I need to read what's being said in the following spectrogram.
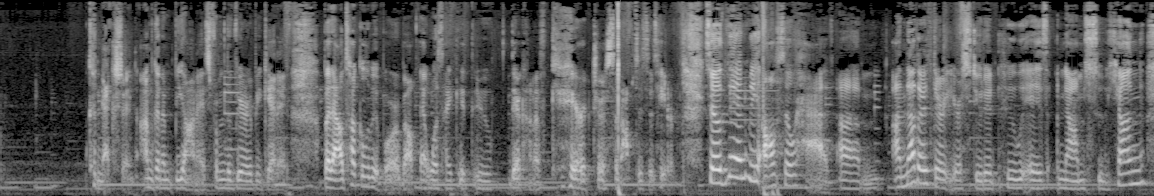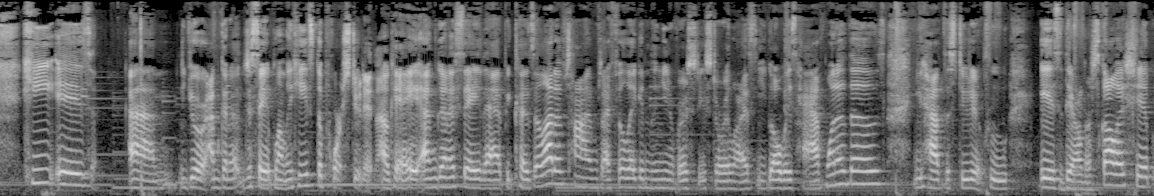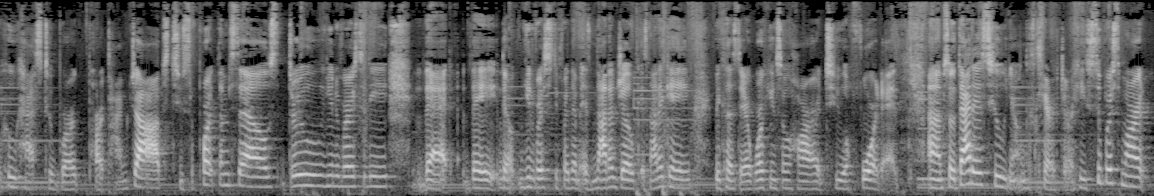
connection. I'm going to be honest from the very beginning. But I'll talk a little bit more about that once I get through their kind of character synopsises here. So then we also have um, another third year student who is Nam Soo Hyun. He is um, you're, I'm to just say it bluntly, he's the poor student, okay? I'm to say that because a lot of times I feel like in the university storylines, you always have one of those. You have the student who is there on a scholarship, who has to work part time jobs to support themselves through university, that they, the university for them is not a joke, it's not a game because they're working so hard to afford it. Um, so that is Soo Hyun's character. He's super smart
